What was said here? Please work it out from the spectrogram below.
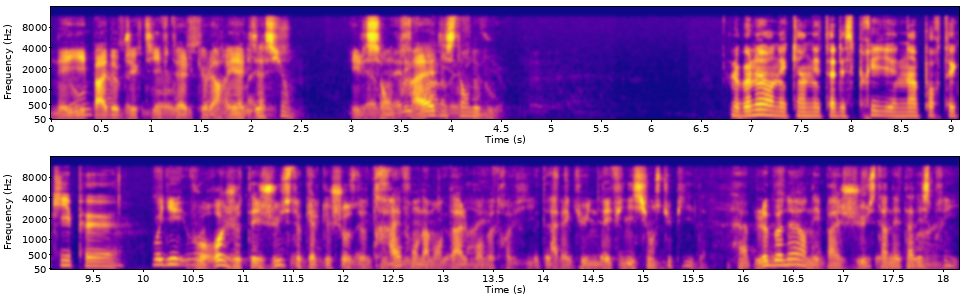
n'ayez pas d'objectifs tels que la réalisation. Ils sont très distants de vous. Le bonheur n'est qu'un état d'esprit et n'importe qui peut... Voyez, vous rejetez juste quelque chose de très fondamental pour votre vie avec une définition stupide. Le bonheur n'est pas juste un état d'esprit,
